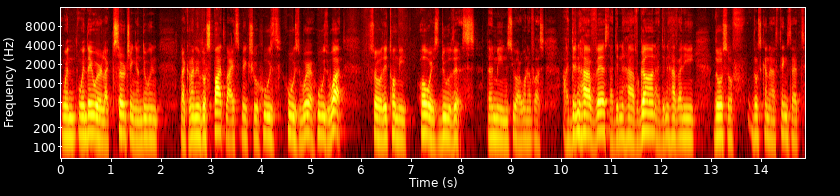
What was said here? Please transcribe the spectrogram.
when when they were like searching and doing like running those spotlights, make sure who's who's where, who's what. So they told me always do this. That means you are one of us. I didn't have vest, I didn't have gun, I didn't have any those of those kind of things that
